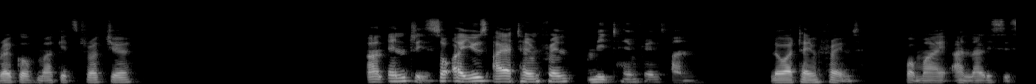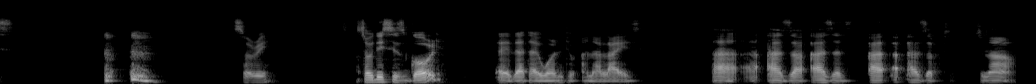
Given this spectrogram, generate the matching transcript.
break of market structure, and entries. So I use higher time frames, mid time frames, and lower time frames for my analysis. Sorry. So this is gold uh, that I want to analyze uh, as a, as a, uh, as up to now.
